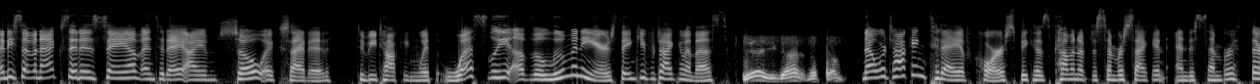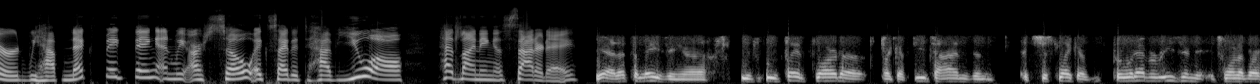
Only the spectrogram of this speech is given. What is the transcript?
97X, it is Sam, and today I am so excited to be talking with Wesley of the Lumineers. Thank you for talking with us. Yeah, you got it. No problem. Now, we're talking today, of course, because coming up December 2nd and December 3rd, we have Next Big Thing, and we are so excited to have you all headlining a Saturday. Yeah, that's amazing. Uh, we've, we've played Florida like a few times, and it's just like a, for whatever reason, it's one of our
